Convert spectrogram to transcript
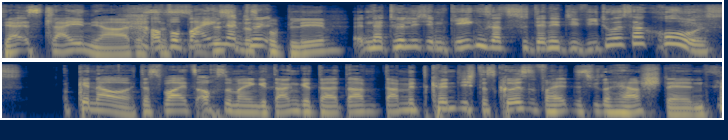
Der ist klein, ja. Das Aber ist wobei ein bisschen das natürlich- Problem. Natürlich im Gegensatz zu Danny DeVito ist er groß. Genau, das war jetzt auch so mein Gedanke. Da, da, damit könnte ich das Größenverhältnis wieder herstellen.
